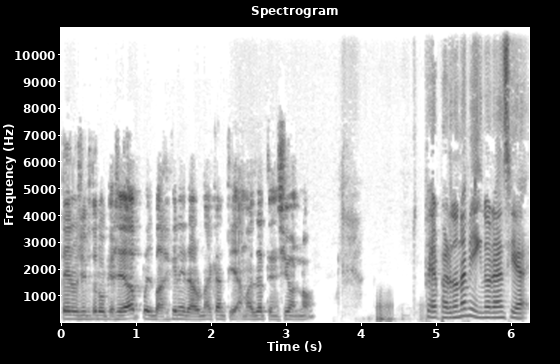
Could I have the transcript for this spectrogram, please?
Taylor Swift o lo que sea, pues va a generar una cantidad más de atención, ¿no? perdona mi ignorancia,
